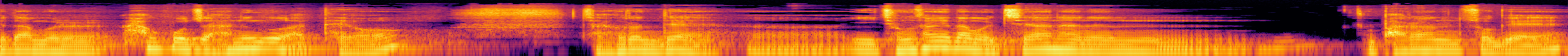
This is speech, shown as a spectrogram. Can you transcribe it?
회담을 하고자 하는 것 같아요. 자, 그런데 어, 이 정상회담을 제안하는 그 발언 속에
